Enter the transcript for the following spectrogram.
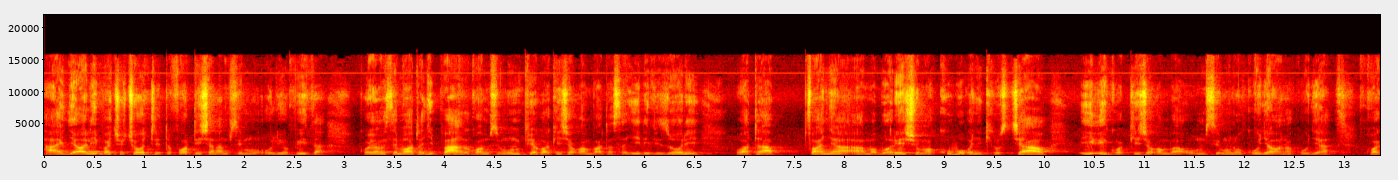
hajawalipa chochote tofautisha na msimu uliopita. Kwa hiyo wamesema watajipanga kwa msimu mpya kuhakikisha kwamba watasajili vizuri, watafanya uh, maboresho makubwa kwenye kikosi chao ili kuhakikisha kwamba msimu unaokuja wanakuja kwa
